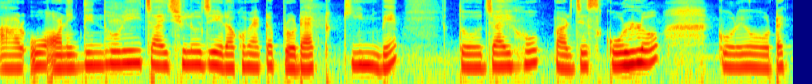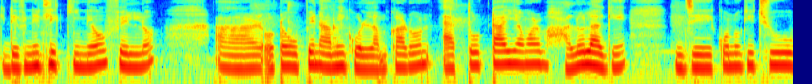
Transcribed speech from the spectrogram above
আর ও অনেক দিন ধরেই চাইছিল যে এরকম একটা প্রোডাক্ট কিনবে। তো যাই হোক পারচেস করল, করে ওটা ডেফিনেটলি কিনেও ফেলল। আর ওটা ওপেন আমি করলাম, কারণ এতটাই আমার ভালো লাগে যে কোনো কিছু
